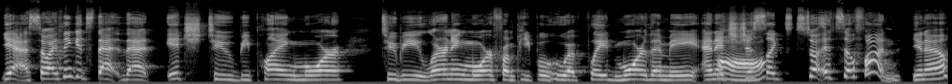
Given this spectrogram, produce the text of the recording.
Yeah, so I think it's that that itch to be playing more, to be learning more from people who have played more than me, and it's Aw. just like so it's so fun, you know?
